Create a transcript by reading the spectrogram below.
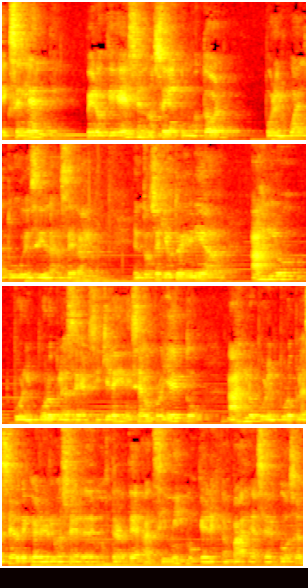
excelente, pero que ese no sea tu motor por el cual tú decidas hacer algo. Entonces yo te diría, hazlo por el puro placer. Si quieres iniciar un proyecto, hazlo por el puro placer de quererlo hacer, de demostrarte a sí mismo que eres capaz de hacer cosas.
